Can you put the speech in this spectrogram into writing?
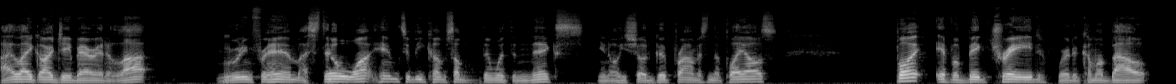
I like RJ Barrett a lot. Mm. Rooting for him. I still want him to become something with the Knicks. You know, he showed good promise in the playoffs. But if a big trade were to come about,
